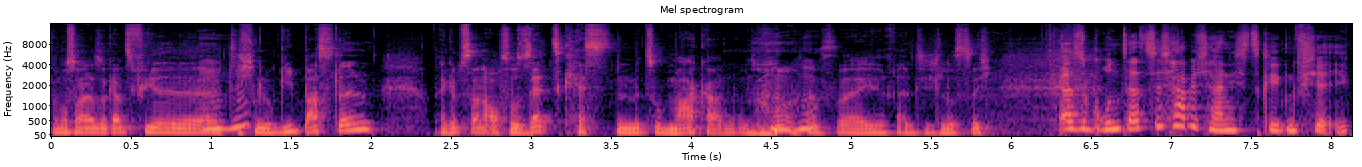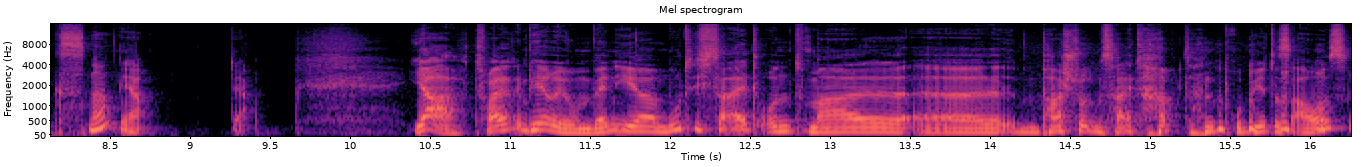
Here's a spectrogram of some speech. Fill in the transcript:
Da muss man also ganz viel äh, Technologie basteln. Da gibt es dann auch so Setzkästen mit so Markern und so. Das ist eigentlich relativ lustig. Also grundsätzlich habe ich ja nichts gegen 4X, ne? Ja, ja. Ja, Twilight Imperium. Wenn ihr mutig seid und mal äh, ein paar Stunden Zeit habt, dann probiert es aus.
